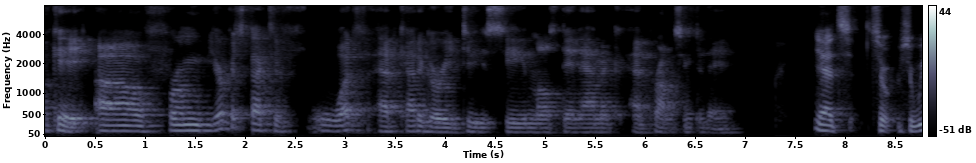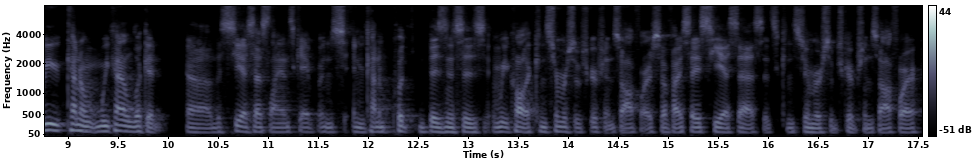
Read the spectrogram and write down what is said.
Okay, uh, from your perspective, what app category do you see most dynamic and promising today? Yeah, it's so so we kind of we kind of look at uh, the CSS landscape and, and kind of put businesses and we call it consumer subscription software. So if I say CSS, it's consumer subscription software.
